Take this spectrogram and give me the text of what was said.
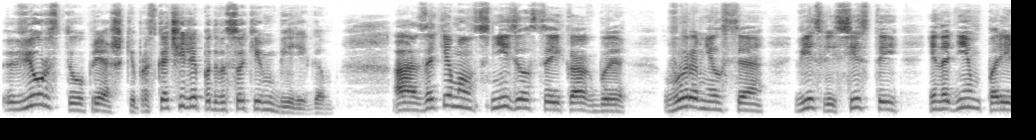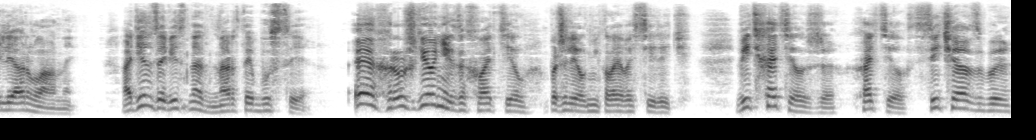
версты упряжки проскочили под высоким берегом, а затем он снизился и как бы выровнялся, весь лесистый, и над ним парили орланы. Один завис над нартой бусы. «Эх, ружье не захватил», — пожалел Николай Васильевич. «Ведь хотел же, хотел, сейчас бы».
